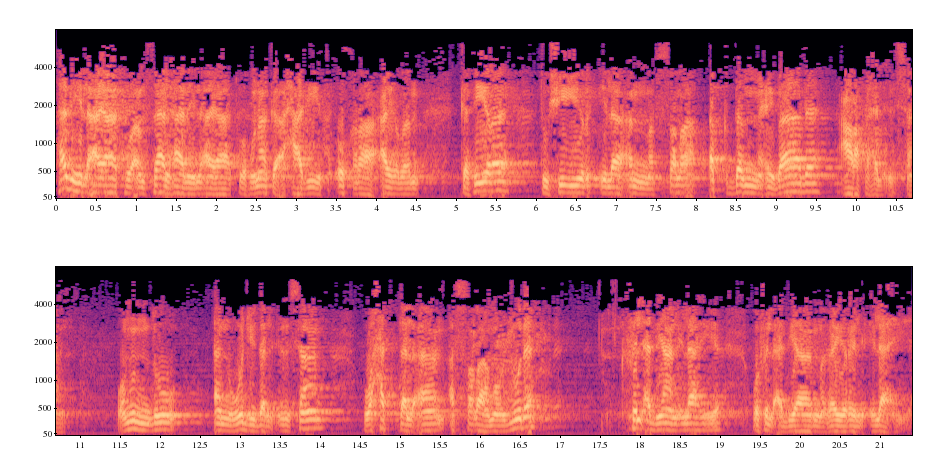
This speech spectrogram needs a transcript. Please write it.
هذه الآيات وأمثال هذه الآيات وهناك أحاديث أخرى أيضا كثيرة تشير إلى أن الصلاة أقدم عبادة عرفها الإنسان. ومنذ أن وجد الإنسان وحتى الآن الصلاة موجودة في الأديان الإلهية وفي الأديان غير الإلهية.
